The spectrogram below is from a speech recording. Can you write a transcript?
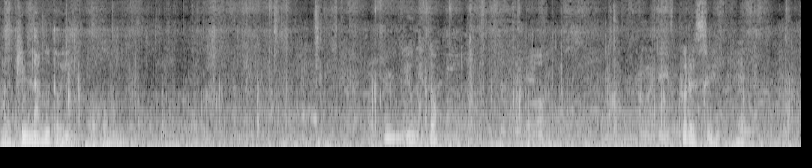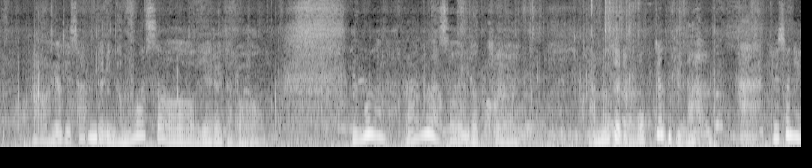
음, 빛나무도 있고. 음, 여기도 그럴 수 있게. 아, 여기 사람들이 너무 왔어. 예를 들어. 너무 많이 와서 이렇게 나무들이 못 견디나. 예전에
